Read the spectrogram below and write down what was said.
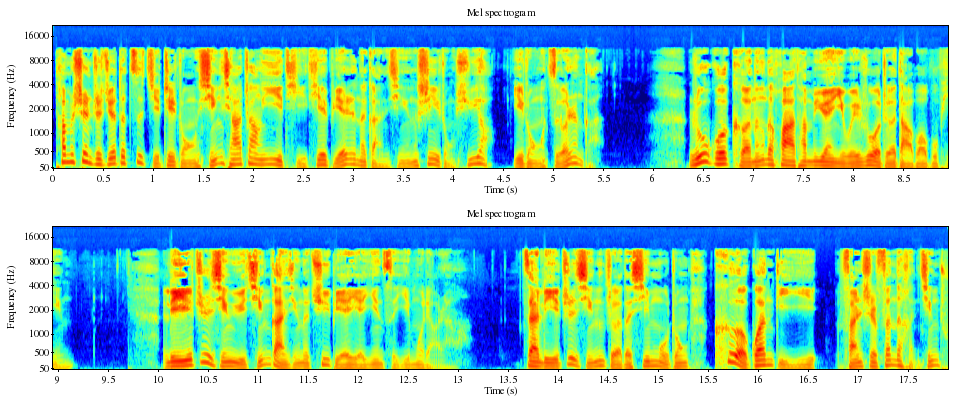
他们甚至觉得自己这种行侠仗义、体贴别人的感情是一种需要，一种责任感。如果可能的话，他们愿意为弱者打抱不平。理智型与情感型的区别也因此一目了然了。在理智型者的心目中，客观第一，凡事分得很清楚；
